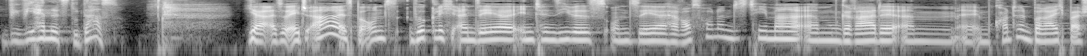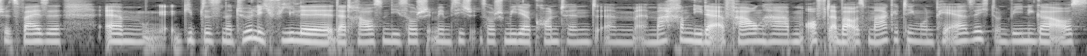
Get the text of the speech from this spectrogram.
Wie, wie handelst du das? Ja, also HR ist bei uns wirklich ein sehr intensives und sehr herausforderndes Thema. Ähm, gerade ähm, äh, im Content-Bereich beispielsweise ähm, gibt es natürlich viele da draußen, die Social, mit Social Media Content ähm, machen, die da Erfahrung haben, oft aber aus Marketing- und PR-Sicht und weniger aus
